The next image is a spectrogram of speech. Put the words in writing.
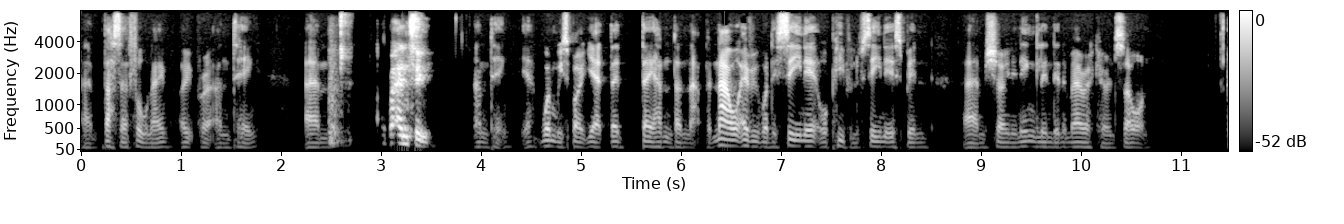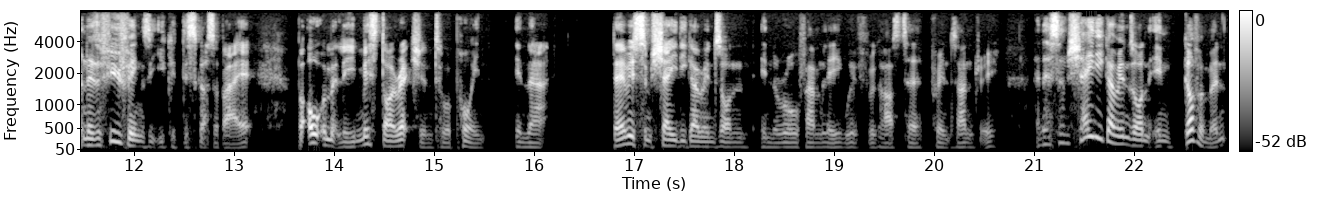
Um, that's her full name, Oprah and Ting. Um, Anting. and Ting. Yeah, when we spoke, yeah, they, they hadn't done that, but now everybody's seen it, or people have seen it. It's been um, shown in England, in America, and so on. And there's a few things that you could discuss about it, but ultimately misdirection to a point in that there is some shady goings on in the royal family with regards to Prince Andrew, and there's some shady goings on in government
